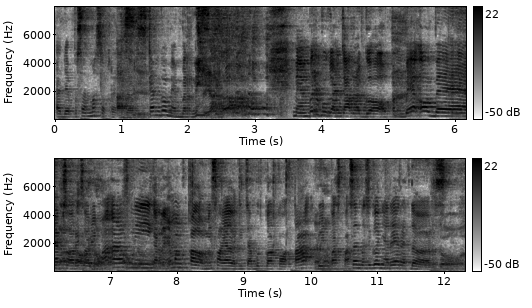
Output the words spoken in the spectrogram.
ada pesan masuk Red Doors. Asik. Kan gue member nih. Iya. member bukan karena gue open BO beb. Iya, Sorry sorry dong, maaf nih. dong, Karena emang kalau misalnya lagi cabut keluar kota, duit pas-pasan pasti gue nyari Red Doors. betul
